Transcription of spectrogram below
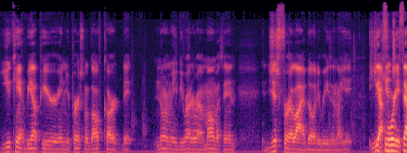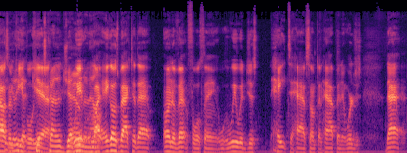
you can't be up here in your personal golf cart that normally you'd be running around Monmouth in, just for a liability reason. Like you, you got Kids- forty thousand you know, you people, kids yeah. kinda jetting We- like out. it goes back to that uneventful thing. We would just hate to have something happen, and we're just that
